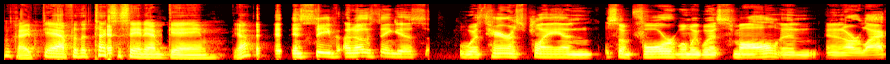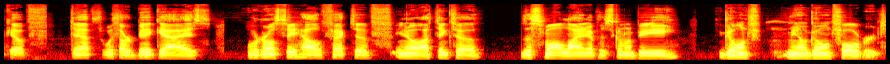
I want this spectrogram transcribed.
Okay, yeah, for the Texas A&M game, yeah. And Steve, another thing is with Terrence playing some four when we went small and, and our lack of depth with our big guys, we're going to see how effective, you know, I think the, the small lineup is going to be going, you know, going forward.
